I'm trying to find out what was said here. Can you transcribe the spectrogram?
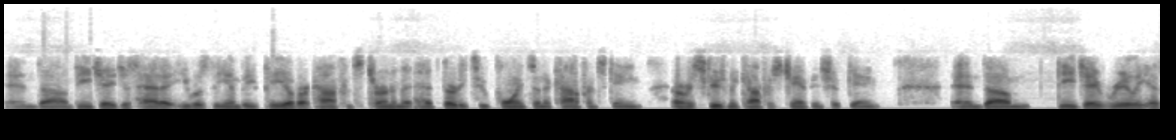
And uh, DJ just had it. He was the MVP of our conference tournament. Had 32 points in a conference game, or excuse me, conference championship game. And um, DJ really has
